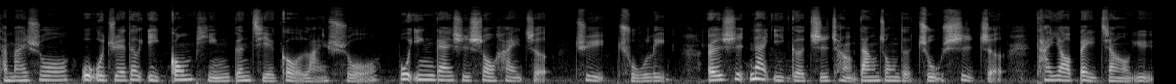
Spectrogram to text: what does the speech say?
坦白说，我我觉得以公平跟结构来说，不应该是受害者去处理，而是那一个职场当中的主事者，他要被教育。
